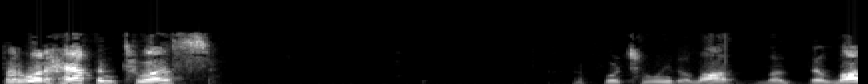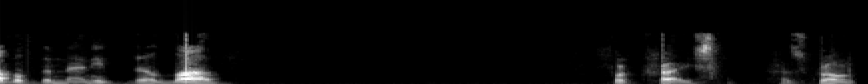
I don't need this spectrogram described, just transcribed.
But what happened to us? Unfortunately, the love, the love of the many, the love for Christ has grown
